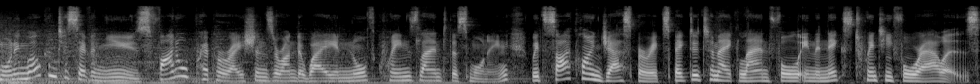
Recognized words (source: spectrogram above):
morning. Welcome to 7 News. Final preparations are underway in North Queensland this morning, with Cyclone Jasper expected to make landfall in the next 24 hours.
